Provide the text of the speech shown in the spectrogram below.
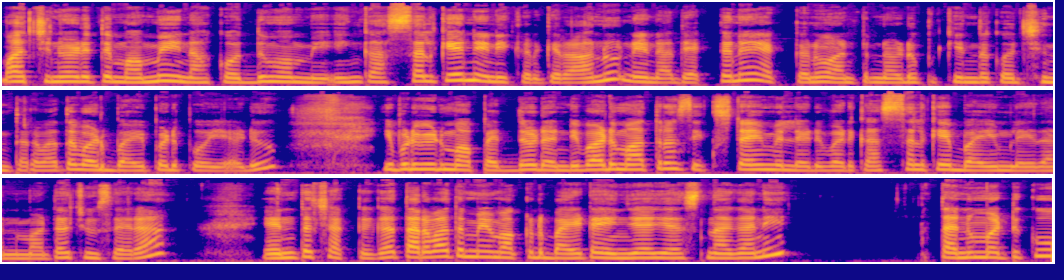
మా చిన్నవాడైతే మమ్మీ నాకు వద్దు మమ్మీ. ఇంకా అస్సలకే నేను ఇక్కడికి రాను. నేను అది ఎక్కనే ఎక్కను అంటున్నాడు. కిందకు వచ్చిన తర్వాత వాడు భయపడిపోయాడు. ఇప్పుడు వీడు మా పెద్దోడండి. వాడు మాత్రం మాత్రం సిక్స్ టైం వెళ్ళాడు వాడికి అస్సలకే భయం లేదనమాట చూసారా? ఎంత చక్కగా. తర్వాత మేము అక్కడ బయట ఎంజాయ్ చేస్తున్నా కానీ తను మటుకు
